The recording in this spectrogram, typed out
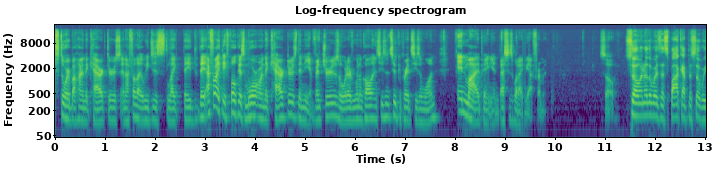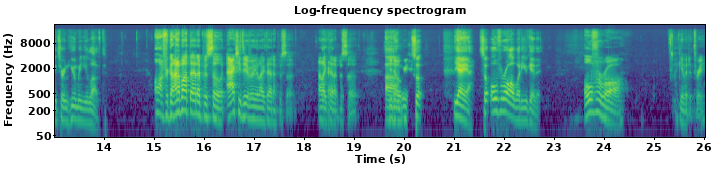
story behind the characters, and I feel like we just like they they I feel like they focus more on the characters than the adventures or whatever you want to call it in season two compared to season one. In my opinion, that's just what I got from it. So, So in other words, that Spock episode where you turn human, you loved. oh, I forgot about that episode. I actually did really like that episode. I like Okay. that episode. Um, know, we- so yeah, yeah. So overall, what do you give it? overall, I give it a three.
